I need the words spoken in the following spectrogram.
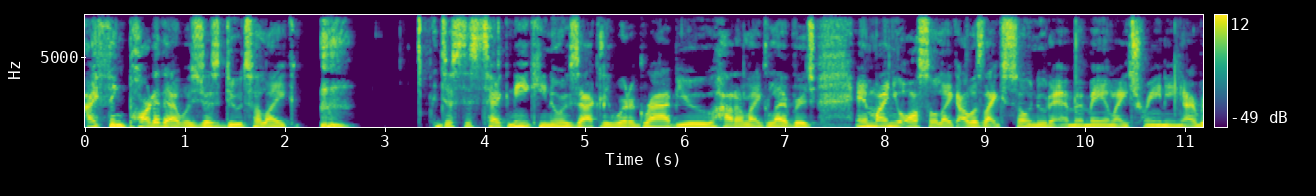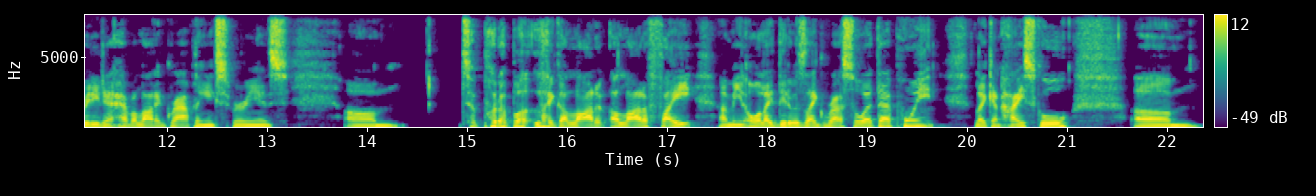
I think part of that was just due to like. just his technique. He knew exactly where to grab you, how to like leverage. And mind you, also like I was like so new to MMA and like training. I really didn't have a lot of grappling experience. Um, to put up a, like a lot of a lot of fight. I mean, all I did was like wrestle at that point, like in high school. Um,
